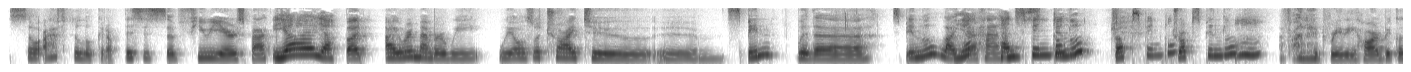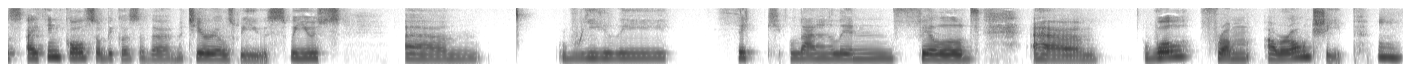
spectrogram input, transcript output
So I have to look it up. This is a few years back, Yeah, yeah. but I remember we we also tried to um, spin with a spindle, like Yeah, a hand, hand spindle. Drop spindle. drop spindle. Mhm. I find it really hard because I think also because of the materials we use. We use um, really thick lanolin filled um, wool from our own sheep Mm.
